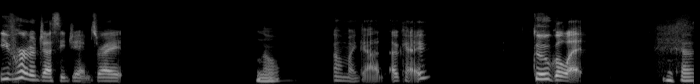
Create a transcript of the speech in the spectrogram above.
You've heard of Jesse James, right? No. Oh my God. Okay. Google it. Okay.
